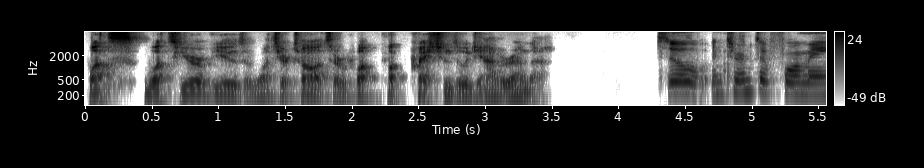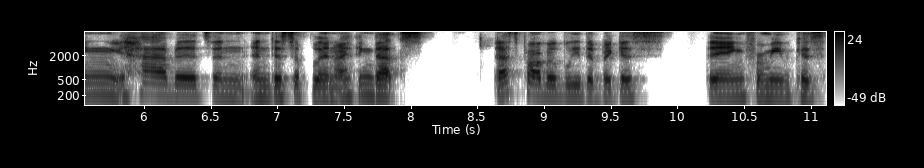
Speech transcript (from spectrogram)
What's what's your views or what's your thoughts or what, what questions would you have around that? So in terms of forming habits and, and discipline, I think that's that's probably the biggest thing for me because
